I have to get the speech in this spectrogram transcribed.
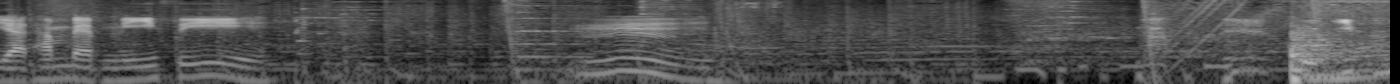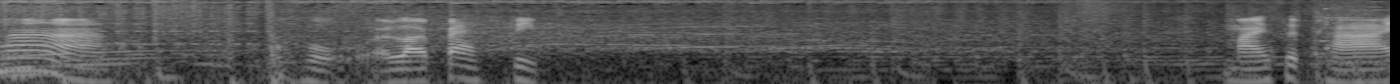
อย่าทำแบบนี้สิอืมคูยี่ห้าโอ้โหร้อยแปดสิบไม้สุดท้าย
